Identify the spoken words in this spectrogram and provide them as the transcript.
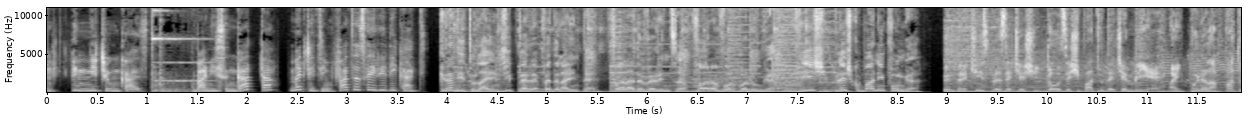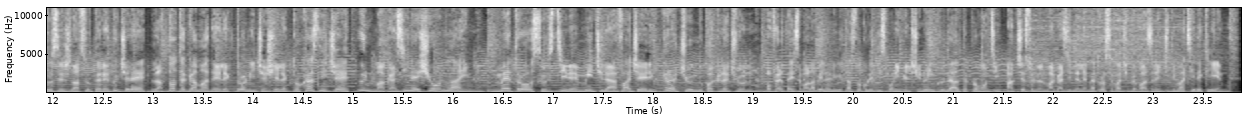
În niciun caz. Banii sunt gata, mergeți în față să-i ridicați. Creditul ING pe repede înainte, fără adeverință, fără vorbă lungă. Vii și pleci cu banii în pungă. Între 15 și 24 decembrie ai până la 40% reducere la toată gama de electronice și electrocasnice în magazine și online. Metro susține micile afaceri Crăciun după Crăciun. Oferta este valabilă în limita stocului disponibil și nu include alte promoții. Accesul în magazinele Metro se face pe bază legitimației de client.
